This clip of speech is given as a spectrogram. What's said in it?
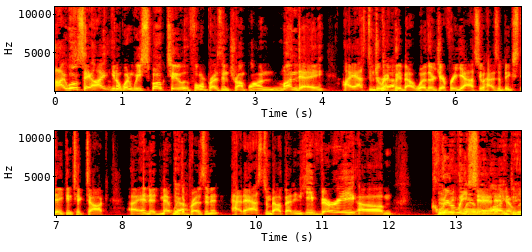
I will say, I you know, when we spoke to former President Trump on Monday, I asked him directly Yeah. about whether Jeffrey Yass, who has a big stake in TikTok uh, and had met with Yeah. the president, had asked him about that, and he very. Um, Clearly, clearly said, and you,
